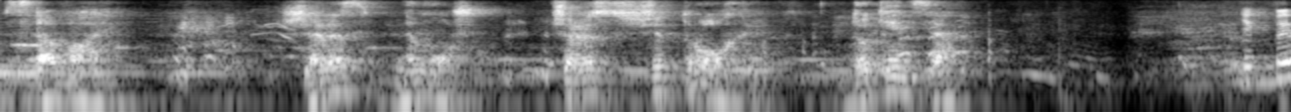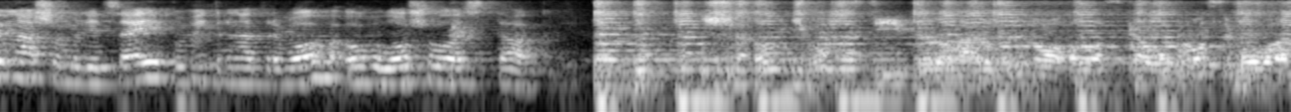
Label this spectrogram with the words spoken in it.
Вставай. Через не можу. Через ще трохи. До кінця. Якби в нашому ліцеї повітряна тривога оголошувалась так. Шановні гості, дорога родино, ласкаво просимо вас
